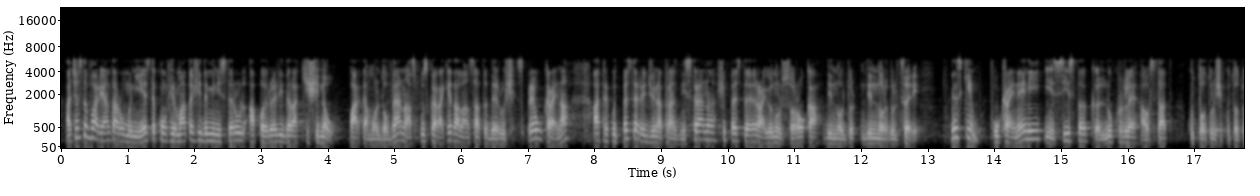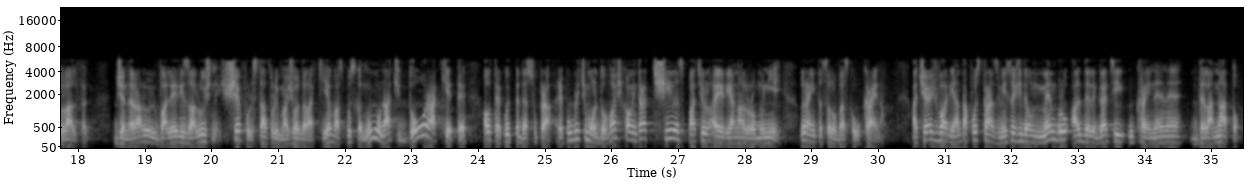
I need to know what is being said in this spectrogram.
Această variantă a României este confirmată și de Ministerul Apărării de la Chișinău. Partea moldoveană a spus că racheta lansată de ruși spre Ucraina a trecut peste regiunea transnistreană și peste raionul Soroca din nordul, din nordul țării. În schimb, ucrainenii insistă că lucrurile au stat cu totul și cu totul altfel. Generalul Valeri Zalușny, șeful statului major de la Kiev, a spus că nu una, ci două rachete au trecut pe deasupra Republicii Moldova și că au intrat și în spațiul aerian al României, înainte să lovească Ucraina. Aceeași variantă a fost transmisă și de un membru al delegației ucrainene de la NATO.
